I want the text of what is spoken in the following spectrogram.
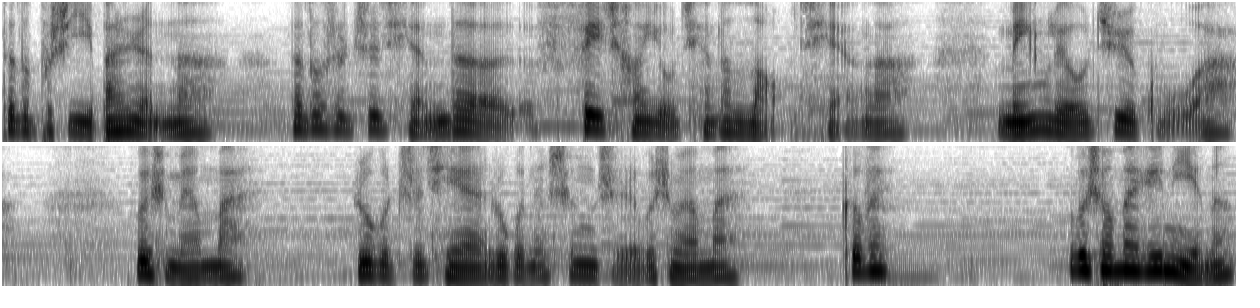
那都不是一般人呢，那都是之前的非常有钱的老钱啊，名流巨贾啊，为什么要卖？如果值钱，如果能升值，为什么要卖？各位，为什么卖给你呢？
